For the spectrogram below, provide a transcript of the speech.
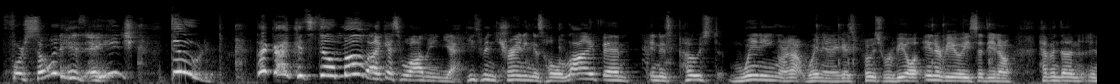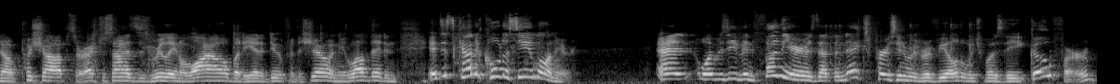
for someone his age, dude, that guy could still move. I guess, well, I mean, yeah, he's been training his whole life. And in his post winning, or not winning, I guess, post reveal interview, he said, you know, haven't done, you know, push ups or exercises really in a while, but he had to do it for the show and he loved it. And it's just kind of cool to see him on here. And what was even funnier is that the next person was revealed, which was the gopher.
